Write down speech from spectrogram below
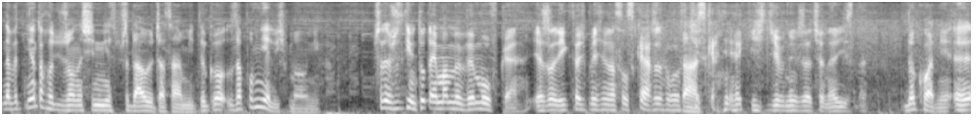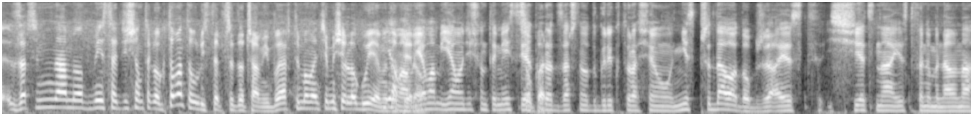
nawet nie o to chodzi, że one się nie sprzedały czasami, tylko zapomnieliśmy o nich. Przede wszystkim tutaj mamy wymówkę, jeżeli ktoś będzie nas oskarżał o Tak. wciskanie jakichś dziwnych rzeczy na listę. Dokładnie. E, zaczynamy od miejsca 10. Kto ma tą listę przed oczami? Bo ja w tym momencie my się logujemy Ja mam, dopiero. ja, mam, ja mam dziesiąte miejsce i Super. akurat zacznę od gry, która się nie sprzedała dobrze, a jest świetna, jest fenomenalna,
